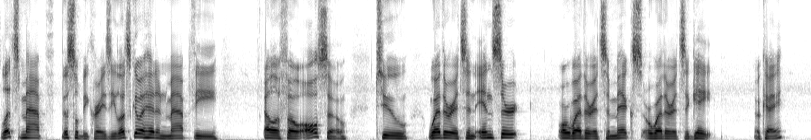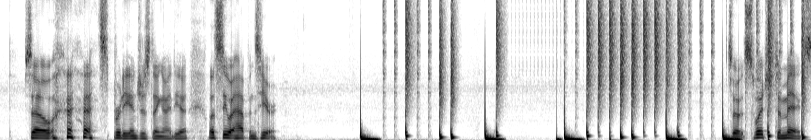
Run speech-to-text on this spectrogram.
let's map, this will be crazy, let's go ahead and map the LFO also to whether it's an insert or whether it's a mix or whether it's a gate, okay? So it's a pretty interesting idea. Let's see what happens here. So it switched to mix.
